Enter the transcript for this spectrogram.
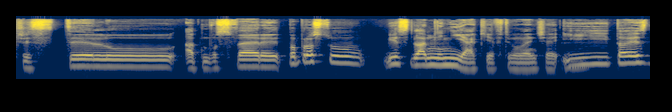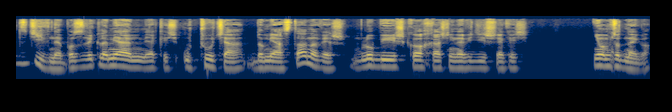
czy stylu, atmosfery. Po prostu jest dla mnie nijakie w tym momencie. I to jest dziwne, bo zwykle miałem jakieś uczucia do miasta. No wiesz, lubisz, kochasz, nienawidzisz jakieś. Nie mam żadnego.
